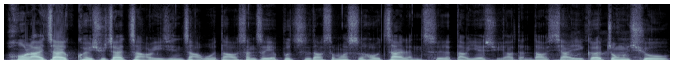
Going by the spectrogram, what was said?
后来再回去再找，已经找不到，甚至也不知道什么时候再能吃得到。也许要等到下一个中秋，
